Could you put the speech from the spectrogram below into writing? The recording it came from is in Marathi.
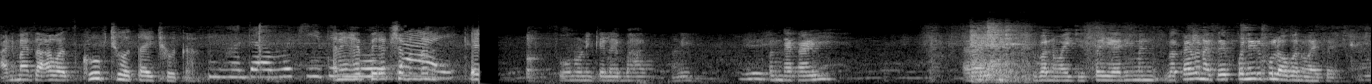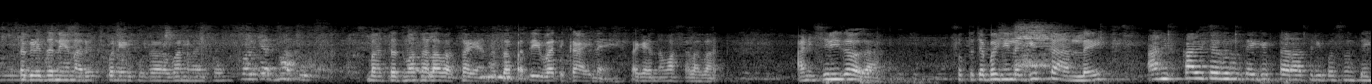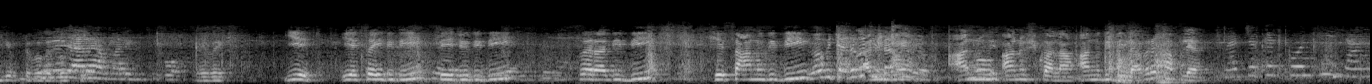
आणि माझा आवाज खूप छोटा आहे छोटा. माझा आवाज किती आणि हॅपी रक्षाबंधन. सोनूने केलाय भात आणि संध्याकाळी. राईस बनवायची तयारी म्हणजे काय बनवायचंय? पनीर पुलाव बनवायचा आहे सगळेजण येणार आहेत पनीर पुलाव बनवायचा आहे भातच. मसाला भात सगळ्यांना. चपाती बिपाती काय नाही. सगळ्यांना मसाला भात. आणि श्रीचं बघा. स्वतःच्या बहिणीला गिफ्ट आणलंय. आणि कालच्या घरून ते गिफ्ट रात्रीपासून ते गिफ्ट बघत बसले. हे ये. ये सई दिदी सेजू दिदी सरा दिदी हे सानू दिदी आणि हे अनु अनुष्काला अनु दिदीला बरं का आपल्या?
